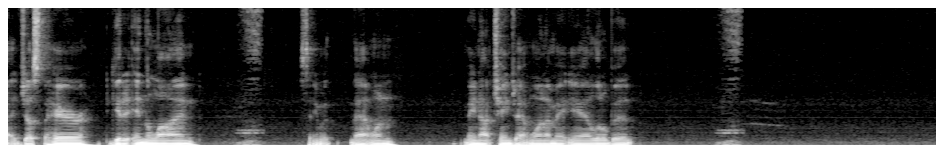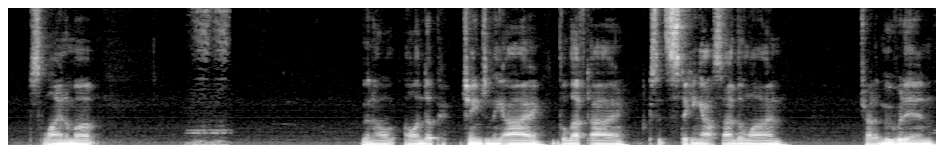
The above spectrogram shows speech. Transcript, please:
I adjust the hair to get it in the line. Same with that one. May not change that one. I may, yeah, a little bit. Just line them up. Then I'll, I'll end up changing the eye, the left eye, because it's sticking outside the line. Try to move it in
